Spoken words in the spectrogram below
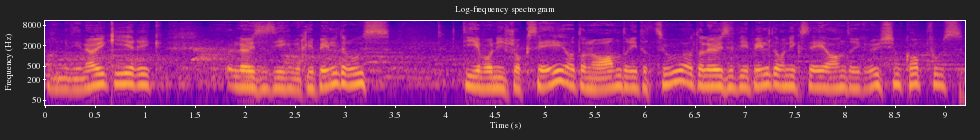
machen wir die neugierig, lösen sie irgendwelche Bilder aus, die, die ich schon sehe, oder noch andere dazu, oder lösen die Bilder, die ich sehe, andere Geräusche im Kopf aus.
